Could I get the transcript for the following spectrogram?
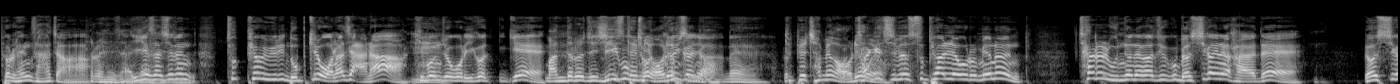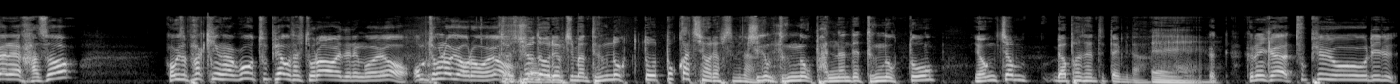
표를 행사하자. 표를 행사하자. 이게 사실은 투표율이 높기를 원하지 않아. 기본적으로 이거 이게 만들어진 미국 시스템이 저- 어렵습니다. 네. 투표 참여가 어려워요. 자기 집에서 투표하려고 그러면은 차를 운전해 가지고 몇 시간이나 가야 돼. 몇 시간에 가서 거기서 파킹하고 투표하고 다시 돌아와야 되는 거예요. 엄청나게 어려워요. 투표도 어렵지만 등록도 똑같이 어렵습니다. 지금 등록 받는데 등록도 0. 몇 퍼센트대입니다. 예. 그러니까 투표율이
